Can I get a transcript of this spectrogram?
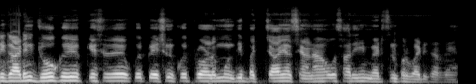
ਰਿਗਾਰਡਿੰਗ ਜੋ ਕੋਈ ਕਿਸੇ ਕੋਈ ਪੇਸ਼ੈਂਟ ਕੋਈ ਪ੍ਰੋਬਲਮ ਹੁੰਦੀ ਬੱਚਾ ਜਾਂ ਸਿਆਣਾ ਉਹ ਸਾਰੀ ਮੈਡੀਸਨ ਪ੍ਰੋਵਾਈਡ ਕਰ ਰਹੇ ਹਾਂ।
